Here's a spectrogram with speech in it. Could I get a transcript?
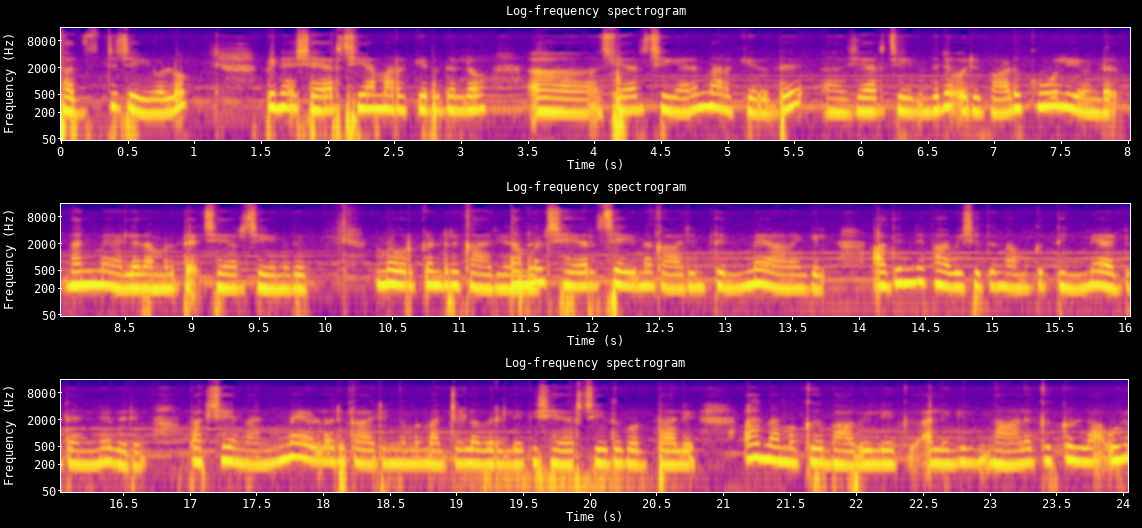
സജസ്റ്റ് ചെയ്യുള്ളൂ. പിന്നെ ഷെയർ ചെയ്യാൻ മറക്കരുതല്ലോ. ഷെയർ ചെയ്യാനും മറക്കരുത്. ഷെയർ ചെയ്യുന്നതിന് ഒരുപാട് കൂലിയുണ്ട്. നന്മയല്ലേ നമ്മൾ ഷെയർ ചെയ്യുന്നത്? നമ്മൾ ഓർക്കേണ്ട ഒരു കാര്യം നമ്മൾ ഷെയർ ചെയ്യുന്ന കാര്യം തിന്മയാണെങ്കിൽ അതിന്റെ ഭവിഷ്യത്ത് നമുക്ക് തിന്മയായിട്ട് തന്നെ വരും. പക്ഷേ നന്മയുള്ള ഒരു കാര്യം നമ്മൾ മറ്റുള്ളവരിലേക്ക് ഷെയർ ചെയ്ത് കൊടുത്താൽ അത് നമുക്ക് ഭാവിയിലേക്ക് അല്ലെങ്കിൽ നാളേക്കുള്ള ഒരു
